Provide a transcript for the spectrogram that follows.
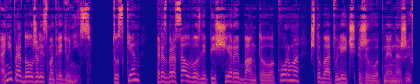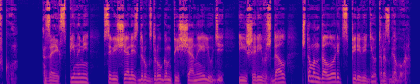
Они продолжили смотреть вниз. Тускен разбросал возле пещеры бантового корма, чтобы отвлечь животное наживку. За их спинами совещались друг с другом песчаные люди, и шериф ждал, что мандалорец переведет разговор.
